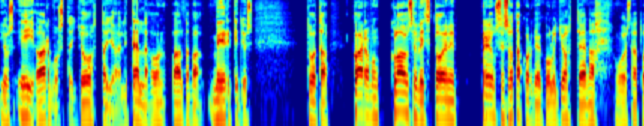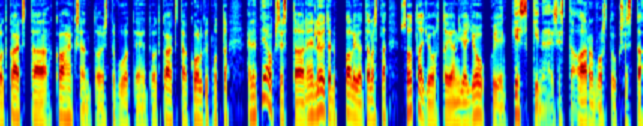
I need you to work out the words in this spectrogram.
jos ei arvosta johtajaa. Eli tällä on valtava merkitys. Tuota, Karvon Clausewitz toimi Preussin sotakorkeakoulun johtajana vuosina 1818 vuoteen 1830, mutta hänen teoksestaan en löytänyt paljon tällaista sotajohtajan ja joukkojen keskinäisestä arvostuksesta.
